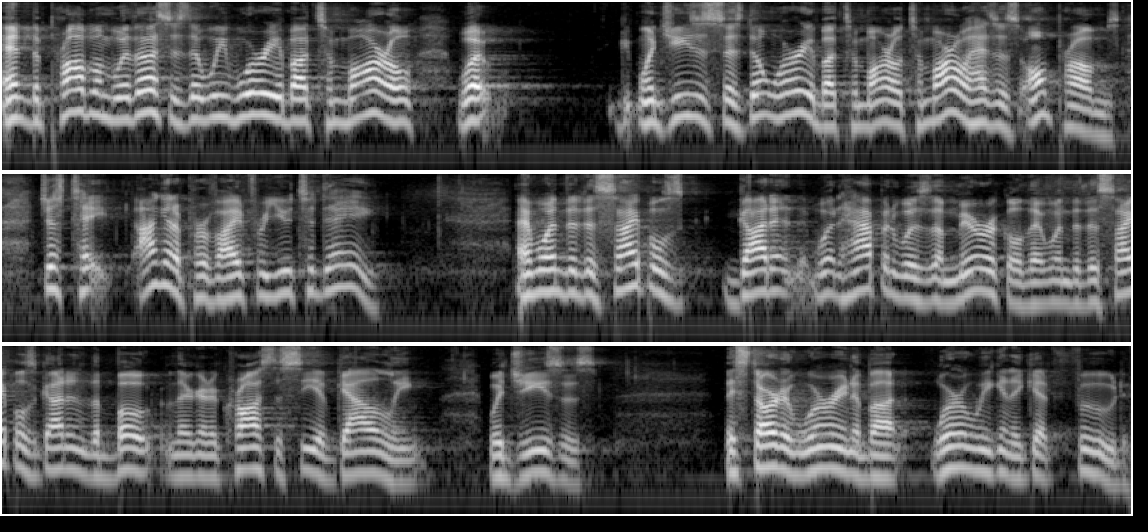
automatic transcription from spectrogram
And the problem with us is that we worry about tomorrow. What when Jesus says, Don't worry about tomorrow, tomorrow has its own problems. Just take, I'm going to provide for you today. And when the disciples got in, what happened was a miracle that when the disciples got into the boat and they're going to cross the Sea of Galilee with Jesus, they started worrying about where are we going to get food?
